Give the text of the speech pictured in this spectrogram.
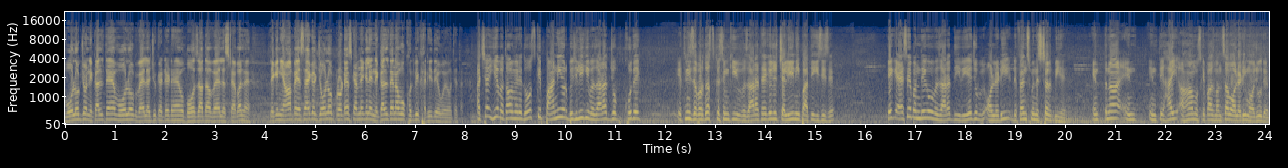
वो लोग जो निकलते हैं, वो लोग वेल एजुकेटेड हैं, वो बहुत ज़्यादा वेल स्टेबल हैं। लेकिन यहाँ पे ऐसा है कि जो लोग प्रोटेस्ट करने के लिए निकलते हैं ना, वो खुद भी खरीदे हुए होते तक अच्छा ये बताओ मेरे दोस्त कि पानी और बिजली की वजारत जो खुद एक इतनी ज़बरदस्त किस्म की वजारत है कि जो चली नहीं पाती किसी से। एक ऐसे बंदे को वजारत दी हुई है जो ऑलरेडी डिफेंस मिनिस्टर भी है। इतना इंतहाई अहम उसके पास मनसब ऑलरेडी मौजूद है।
